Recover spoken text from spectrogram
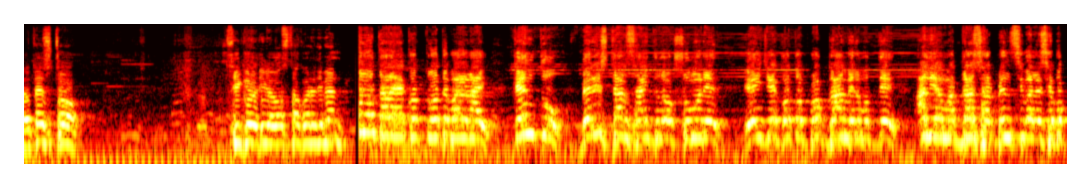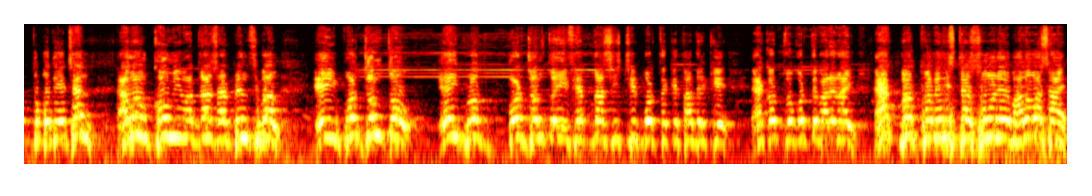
যথেষ্ট সিকিউরিটি ব্যবস্থা করে দিবেন। তারা একত্র হতে পারে নাই, কিন্তু ব্যারিস্টার সাইদুল হক সুমনের এই যে গত প্রোগ্রামের মধ্যে আলিয়া মাদ্রাসার প্রিন্সিপাল এসে বক্তব্য দিয়েছেন, এবং কৌমি মাদ্রাসার প্রিন্সিপাল এই পর্যন্ত এই পর্যন্ত এই ফেতনা সৃষ্টির পর থেকে তাদেরকে একত্র করতে পারে নাই। একমাত্র ব্যারিস্টার সুমনের ভালোবাসায়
